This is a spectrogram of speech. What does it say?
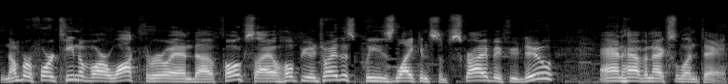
number 14 of our walkthrough. And uh, folks, I hope you enjoy this. Please like and subscribe if you do, and have an excellent day.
